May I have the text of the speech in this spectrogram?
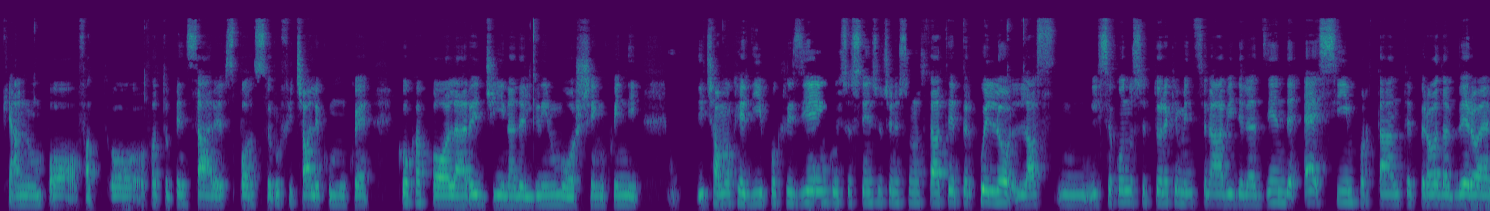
che hanno un po' fatto, fatto pensare, sponsor ufficiale comunque Coca-Cola, regina del greenwashing, quindi diciamo che di ipocrisie in questo senso ce ne sono state, per quello la, il secondo settore che menzionavi delle aziende è sì importante, però davvero è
